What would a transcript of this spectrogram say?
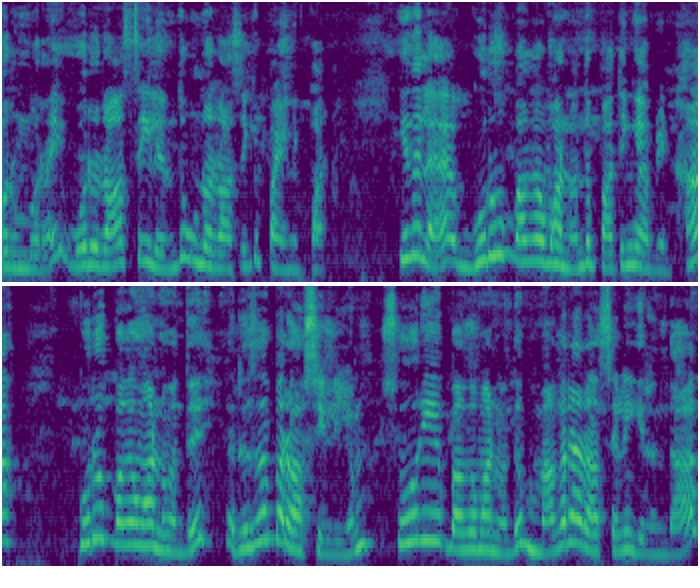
ஒரு முறை ஒரு ராசியிலிருந்து இன்னொரு ராசிக்கு பயணிப்பார். இதில் குரு பகவான் வந்து பார்த்தீங்க அப்படின்னா குரு பகவான் வந்து ரிஷப ராசிலையும் சூரிய பகவான் வந்து மகர ராசிலையும் இருந்தால்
